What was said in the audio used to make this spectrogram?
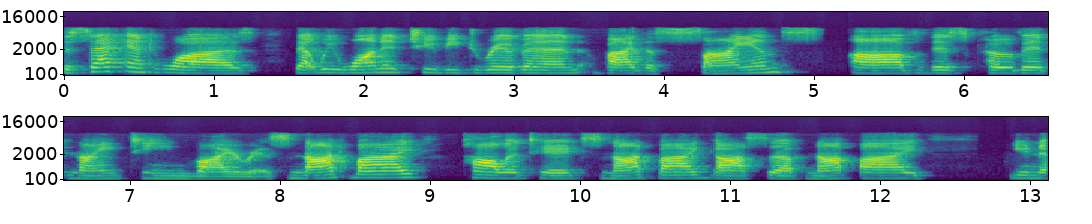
The second was that we wanted to be driven by the science of this COVID 19 virus, not by politics, not by gossip, not by you know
